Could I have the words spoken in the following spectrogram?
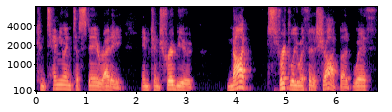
continuing to stay ready and contribute, not strictly with his shot, but with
